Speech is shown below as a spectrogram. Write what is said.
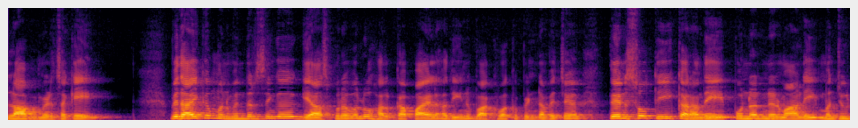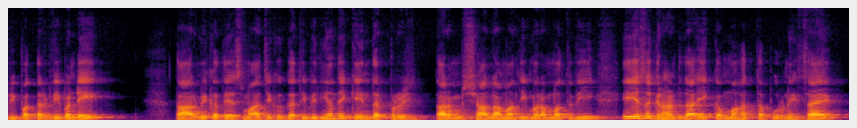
ਲਾਭ ਮਿਲ ਸਕੇ। ਵਿਧਾਇਕ ਮਨਵਿੰਦਰ ਸਿੰਘ ਗਿਆਸਪੁਰਾ ਵੱਲੋਂ ਹਲਕਾ ਪਾਇਲ ਅਧੀਨ ਵੱਖ-ਵੱਖ ਪਿੰਡਾਂ ਵਿੱਚ 330 ਘਰਾਂ ਦੇ ਪੁਨਰ ਨਿਰਮਾਣ ਲਈ ਮਨਜ਼ੂਰੀ ਪੱਤਰ ਵੀ ਵੰਡੇ। ਧਾਰਮਿਕ ਅਤੇ ਸਮਾਜਿਕ ਗਤੀਵਿਧੀਆਂ ਦੇ ਕੇਂਦਰ ਪਰ ਧਰਮਸ਼ਾਲਾਵਾਂ ਦੀ ਮੁਰੰਮਤ ਵੀ ਇਸ ਗ੍ਰਾਂਟ ਦਾ ਇੱਕ ਮਹੱਤਵਪੂਰਨ ਹਿੱਸਾ ਹੈ।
